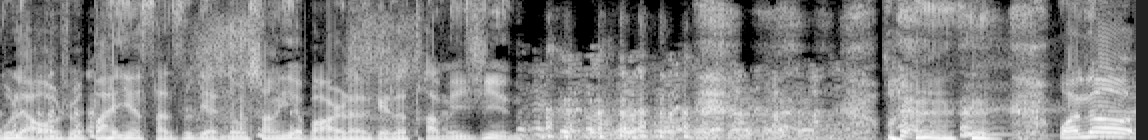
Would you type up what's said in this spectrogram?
无聊的时候，半夜三四点钟上夜班了，给他弹微信。完了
